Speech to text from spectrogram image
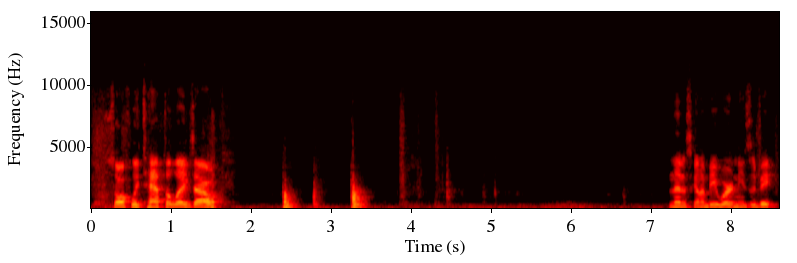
Softly tap the legs out. And then it's gonna be where it needs to be.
